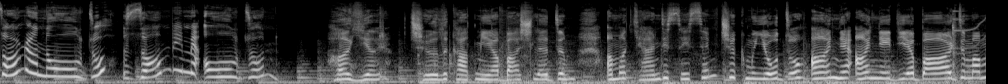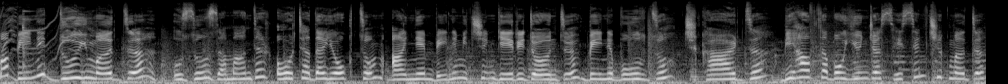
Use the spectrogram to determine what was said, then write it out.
sonra ne oldu? Zombi mi oldun? Hayır, çığlık atmaya başladım ama kendi sesim çıkmıyordu. Anne anne diye bağırdım ama beni duymadı. Uzun zamandır ortada yoktum. Annem benim için geri döndü, beni buldu, çıkardı. Bir hafta boyunca sesim çıkmadı.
